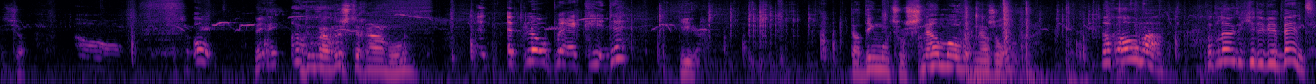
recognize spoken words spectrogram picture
Zo. Oh, Nee, nee, doe maar rustig aan, moe. het looprek, Hidde. Hier. Dat ding moet zo snel mogelijk naar zolder. Dag oma, wat leuk dat je er weer bent.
